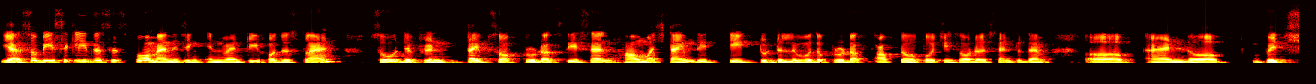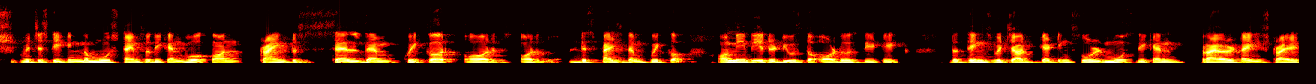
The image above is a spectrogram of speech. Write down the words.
Yeah, so basically this is for managing inventory for this client. So different types of products they sell, how much time they take to deliver the product after a purchase order is sent to them, uh, and uh, which which is taking the most time. So they can work on trying to sell them quicker or or dispatch them quicker, or maybe reduce the orders they take. The things which are getting sold most they can prioritize try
